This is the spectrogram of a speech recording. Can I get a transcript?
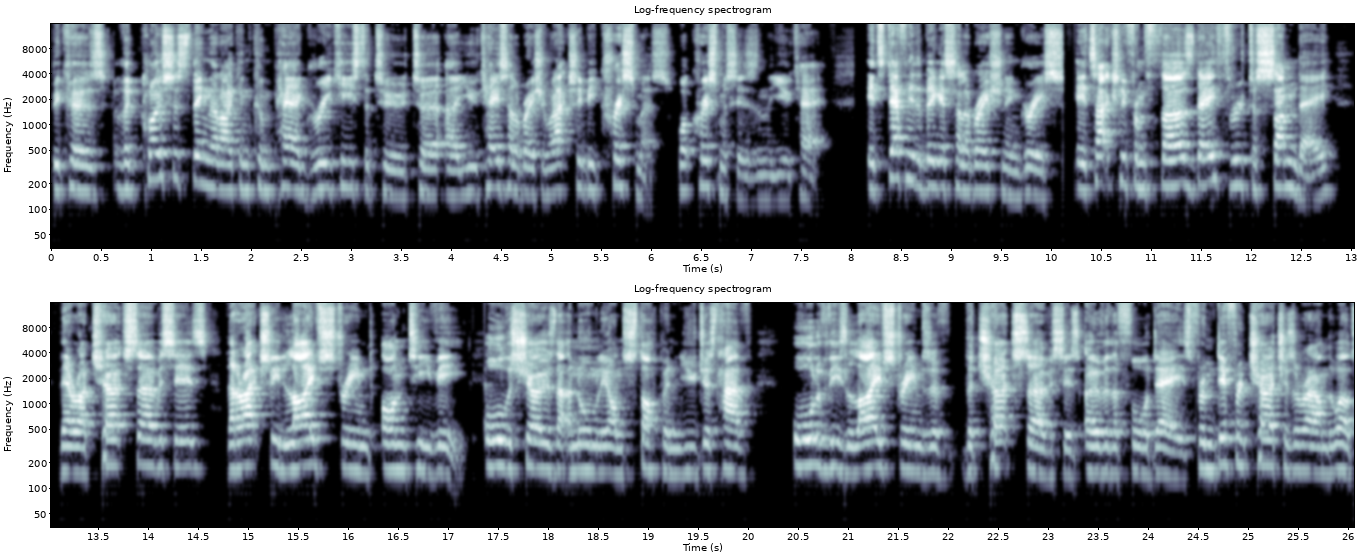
because the closest thing that I can compare Greek Easter to to a UK celebration would actually be Christmas. What Christmas is in the UK. It's definitely the biggest celebration in Greece. It's actually from Thursday through to Sunday. There are church services that are actually live streamed on TV. All the shows that are normally on stop, and you just have all of these live streams of the church services over the four days from different churches around the world.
